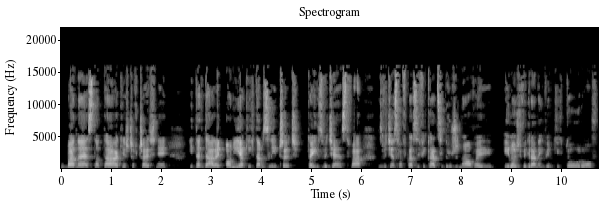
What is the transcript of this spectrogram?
Banes, to tak, jeszcze wcześniej i tak dalej. Oni, jak ich tam zliczyć, te ich zwycięstwa, zwycięstwa w klasyfikacji drużynowej, ilość wygranych wielkich turów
